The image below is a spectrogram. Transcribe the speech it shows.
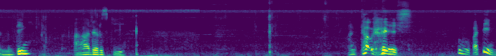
Yang penting ada rezeki. Mantap guys. Uh, patin.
